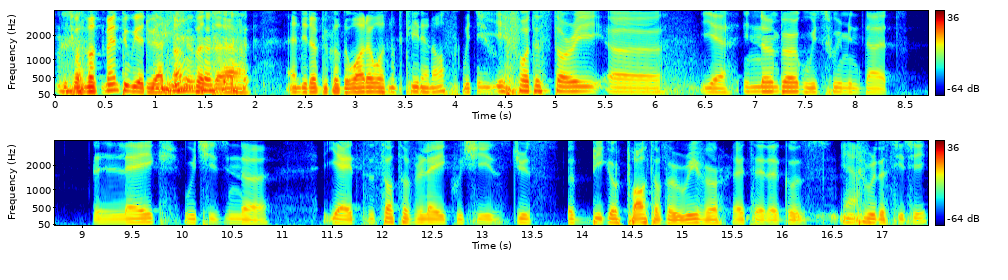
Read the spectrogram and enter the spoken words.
which was not meant to be a duathlon, but uh, ended up because the water was not clean enough. Which Yeah, for the story, uh, yeah, in Nuremberg we swim in that lake, which is in a yeah, it's a sort of lake which is just a bigger part of a river, let's say, that goes Yeah. through the city.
